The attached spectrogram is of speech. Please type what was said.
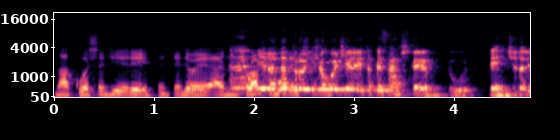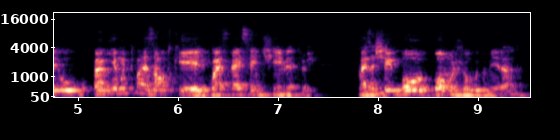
na coxa direita, entendeu? É, no é, o Miranda boletim... jogou direito, apesar de ter perdido ali. Para mim é muito mais alto que ele, quase 10 centímetros. Mas achei bom, bom o jogo do Miranda.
